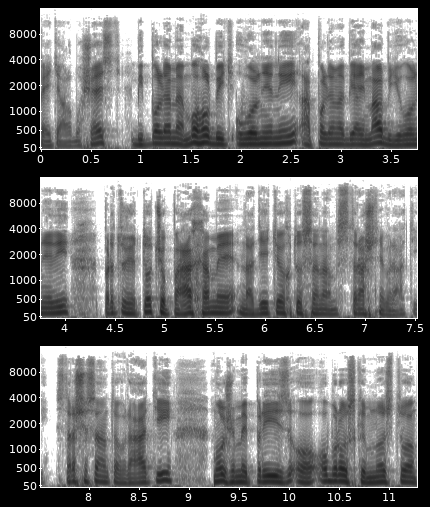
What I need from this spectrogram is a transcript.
5 alebo 6, by podľa mňa mohol byť uvoľnený a podľa mňa by aj mal byť uvoľnený, pretože to, čo páchame na deťoch, to sa nám strašne vráti. Strašne sa nám to vráti. Môžeme prísť o obrovské množstvo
